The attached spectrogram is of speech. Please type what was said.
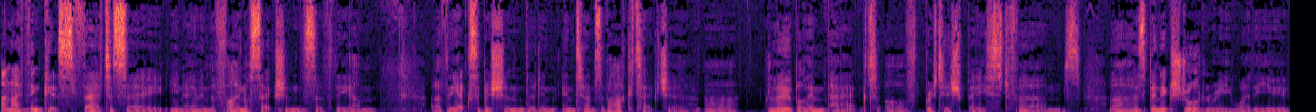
And I think it's fair to say, you know, in the final sections of the um, of the exhibition, that in, in terms of architecture, uh, global impact of British based firms uh, has been extraordinary, whether you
